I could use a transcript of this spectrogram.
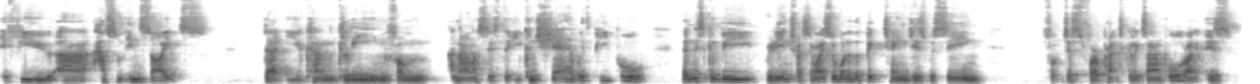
if you uh, have some insights that you can glean from analysis that you can share with people, then this can be really interesting, right? So one of the big changes we're seeing, for, just for a practical example, right, is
